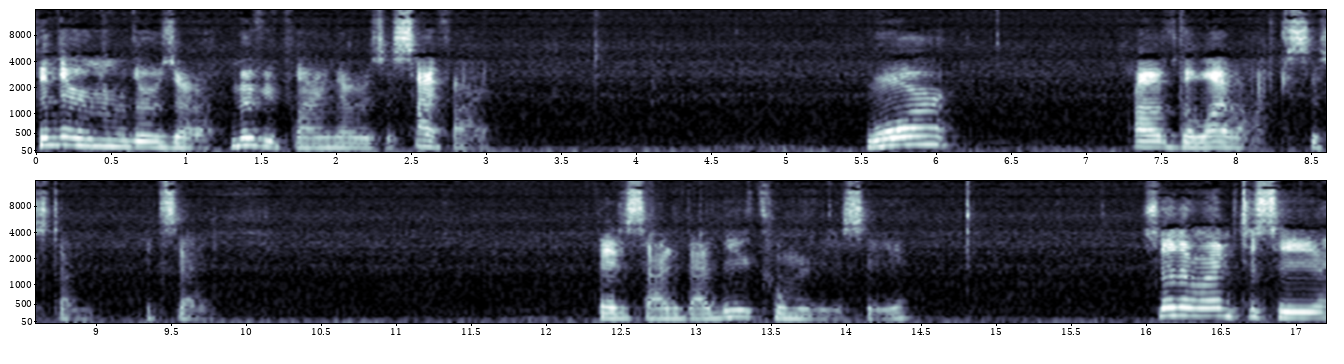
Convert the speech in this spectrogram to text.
Then they remember there was a movie playing that was a sci-fi. War of the Lilac System, it said. They decided that'd be a cool movie to see. So they went to see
